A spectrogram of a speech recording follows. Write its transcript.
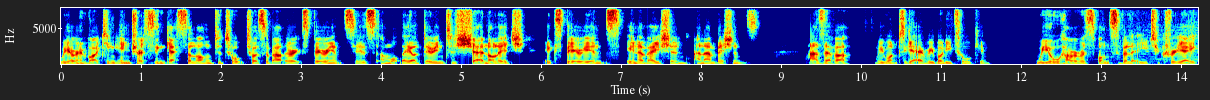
We are inviting interesting guests along to talk to us about their experiences and what they are doing to share knowledge, experience, innovation, and ambitions. As ever, we want to get everybody talking. We all have a responsibility to create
